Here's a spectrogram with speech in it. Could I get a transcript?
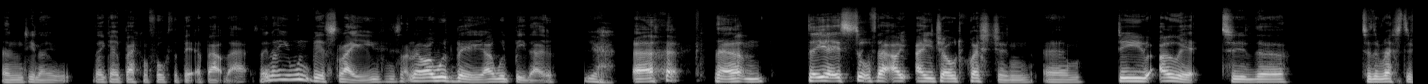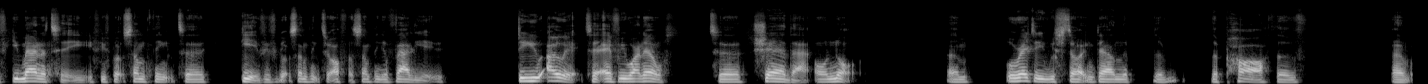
And you know they go back and forth a bit about that. So no, you wouldn't be a slave. He's like, "No, I would be. I would be though." Yeah. Uh, um, so yeah, it's sort of that age old question: um, Do you owe it to the to the rest of humanity if you've got something to give, if you've got something to offer, something of value? Do you owe it to everyone else to share that or not? Um, already, we're starting down the the, the path of um,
